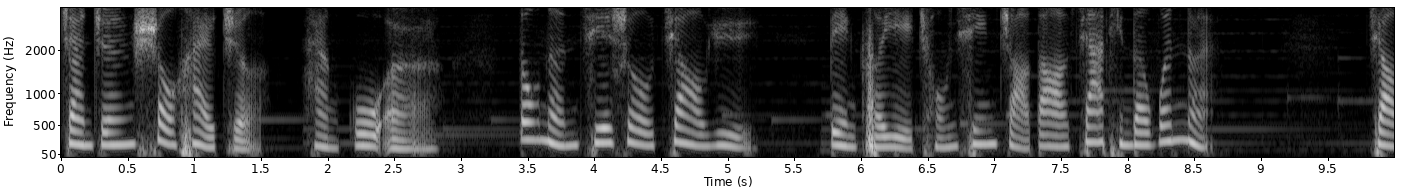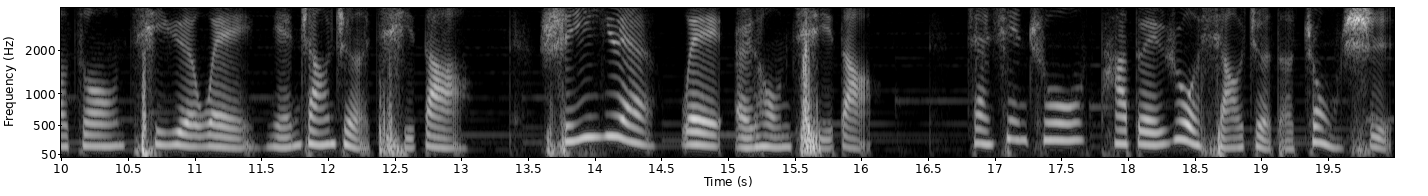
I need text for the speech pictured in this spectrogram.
战争受害者和孤儿，都能接受教育，并可以重新找到家庭的温暖。教宗七月为年长者祈祷，十一月为儿童祈祷，展现出他对弱小者的重视，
